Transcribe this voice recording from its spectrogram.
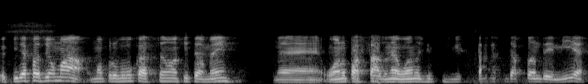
Eu queria fazer uma, uma provocação aqui também. Né, o ano passado, né, o ano de, de da pandemia,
